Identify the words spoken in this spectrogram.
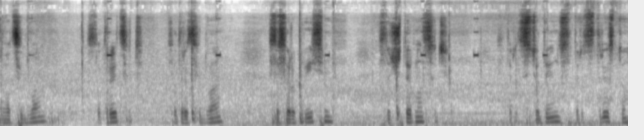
122, 130, 132, 148, 114, 131, 133, 100,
